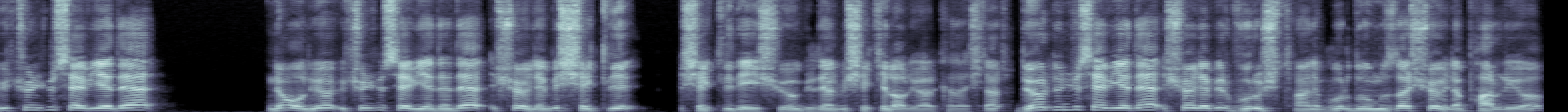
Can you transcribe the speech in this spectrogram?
Üçüncü seviyede ne oluyor? Üçüncü seviyede de şöyle bir şekli şekli değişiyor. Güzel bir şekil alıyor arkadaşlar. Dördüncü seviyede şöyle bir vuruş. Hani vurduğumuzda şöyle parlıyor.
